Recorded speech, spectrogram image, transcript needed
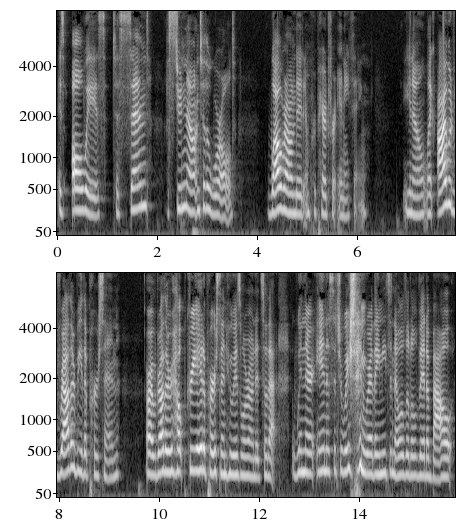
is always to send a student out into the world well rounded and prepared for anything. You know, like I would rather be the person or I would rather help create a person who is well rounded so that when they're in a situation where they need to know a little bit about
